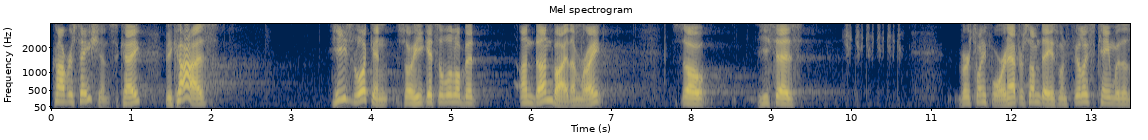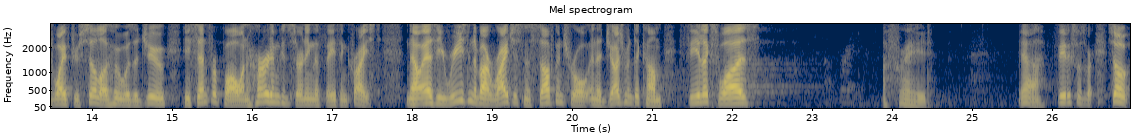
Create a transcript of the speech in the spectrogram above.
conversations, okay? Because he's looking, so he gets a little bit undone by them, right? So he says, verse 24, and after some days, when Felix came with his wife Drusilla, who was a Jew, he sent for Paul and heard him concerning the faith in Christ. Now, as he reasoned about righteousness, self control, and the judgment to come, Felix was afraid. Yeah, Felix was afraid. So,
